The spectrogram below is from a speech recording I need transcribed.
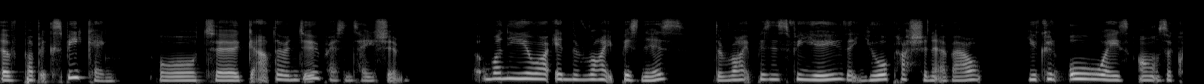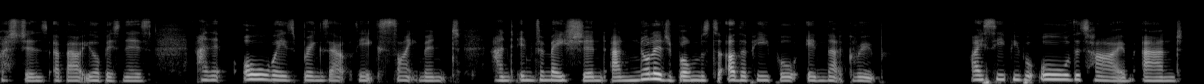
of public speaking or to get up there and do a presentation. But when you are in the right business, the right business for you that you're passionate about, you can always answer questions about your business and it always brings out the excitement and information and knowledge bombs to other people in that group. I see people all the time and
